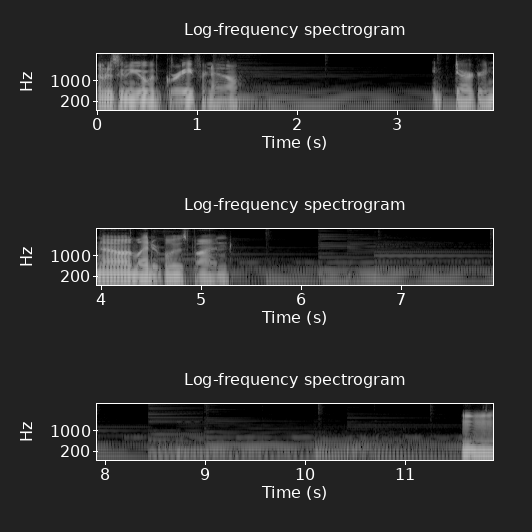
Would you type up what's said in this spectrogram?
I'm just gonna go with gray for now. Darker, no, lighter blue is fine. Hmm.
